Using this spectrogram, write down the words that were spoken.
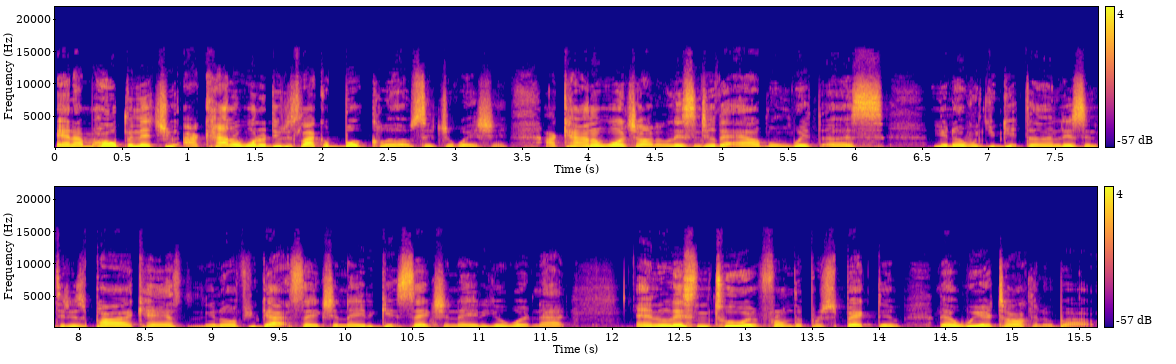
and I'm hoping that you. I kind of want to do this like a book club situation. I kind of want y'all to listen to the album with us. You know, when you get done listening to this podcast, you know, if you got Section 80, get Section 80 or whatnot, and listen to it from the perspective that we are talking about.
